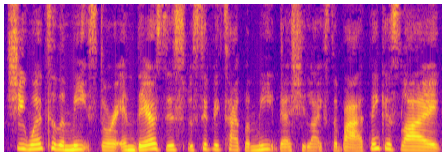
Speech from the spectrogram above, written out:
she went to the meat store and there's this specific type of meat that she likes to buy. I think it's like,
